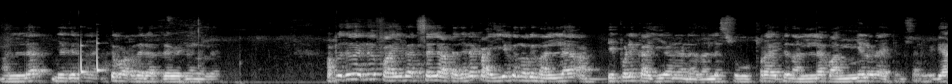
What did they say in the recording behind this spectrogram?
നല്ല ഇതിന്റെ ലെങ്ത് പറഞ്ഞുതരാം എത്ര വരുന്നത് അപ്പോൾ ഇത് വരുന്നത് ഫൈവ് എക്സ് എൽ ആട്ടോ. ഇതിന്റെ കൈയൊക്കെ നോക്കി നല്ല അടിപൊളി കൈയാണ് കണ്ടത് നല്ല സൂപ്പറായിട്ട് നല്ല ഭംഗിയുള്ള ഒരു ഐറ്റംസ് ആണ്. വരിക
